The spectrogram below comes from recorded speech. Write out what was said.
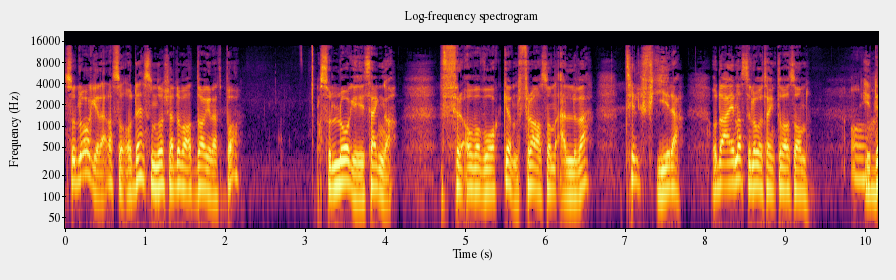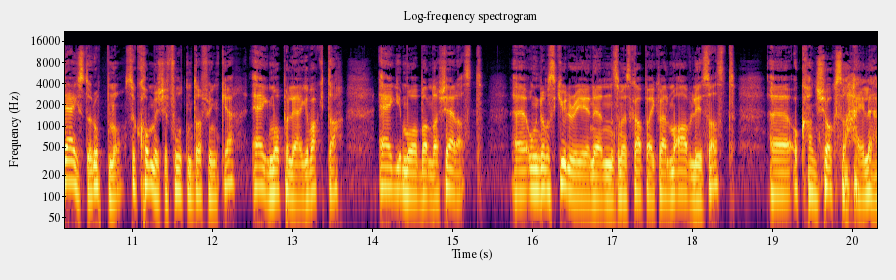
Så lå jeg der, altså. Og det som da skjedde, var at dagen etterpå så lå jeg i senga og var våken fra sånn 11 til 4. Og det eneste jeg lå og tenkte, var sånn Idet jeg står opp nå, så kommer ikke foten til å funke. Jeg må på legevakta. Jeg må bandasjeres. Uh, Ungdomsskolereunionen som jeg skal på i kveld, må avlyses. Uh, og kanskje også hele,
